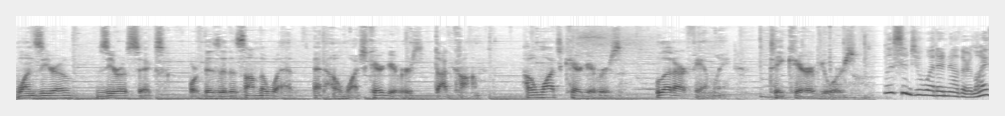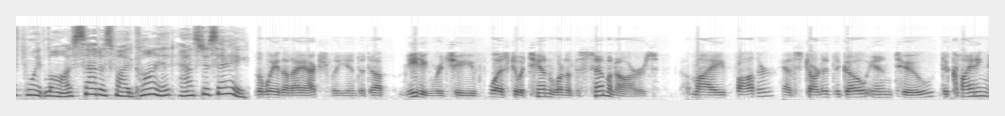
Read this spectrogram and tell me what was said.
1006. Or visit us on the web at homewatchcaregivers.com. Home Watch Caregivers. Let our family take care of yours. Listen to what another LifePoint Law satisfied client has to say. The way that I actually ended up meeting Rajiv was to attend one of the seminars my father had started to go into declining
